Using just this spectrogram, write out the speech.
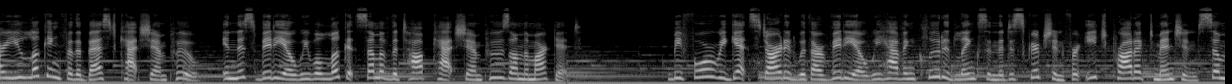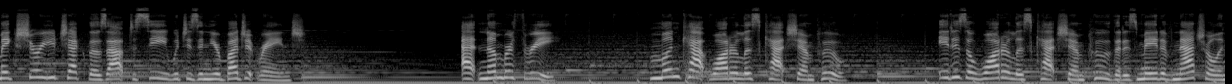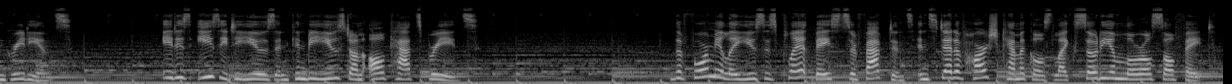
Are you looking for the best cat shampoo? In this video we will look at some of the top cat shampoos on the market. Before we get started with our video we have included links in the description for each product mentioned so make sure you check those out to see which is in your budget range. At number 3. Mooncat Waterless Cat Shampoo. It is a waterless cat shampoo that is made of natural ingredients. It is easy to use and can be used on all cats breeds. The formula uses plant-based surfactants instead of harsh chemicals like sodium lauryl sulfate.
